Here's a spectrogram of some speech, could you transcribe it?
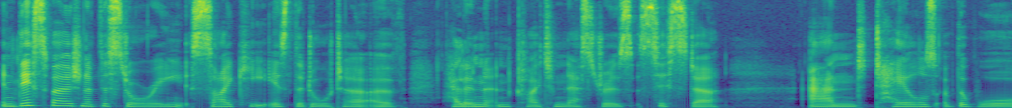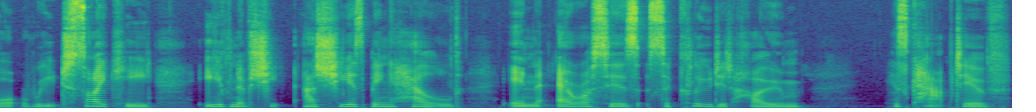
In this version of the story, Psyche is the daughter of Helen and Clytemnestra's sister, and tales of the war reach Psyche even if she, as she is being held in Eros's secluded home, his captive,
